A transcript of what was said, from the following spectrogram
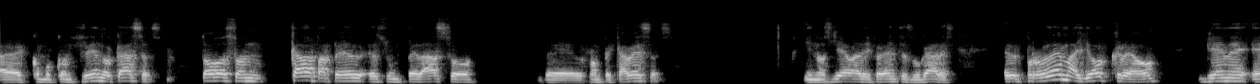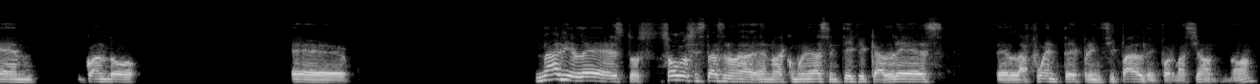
eh, como construyendo casas. Todos son cada papel es un pedazo de rompecabezas y nos lleva a diferentes lugares. El problema, yo creo, viene en cuando eh, nadie lee estos, solo si estás en la, comunidad científica lees eh, la fuente principal de información, ¿no?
